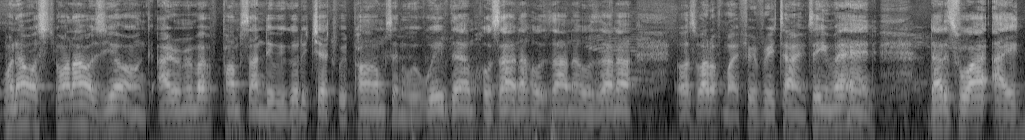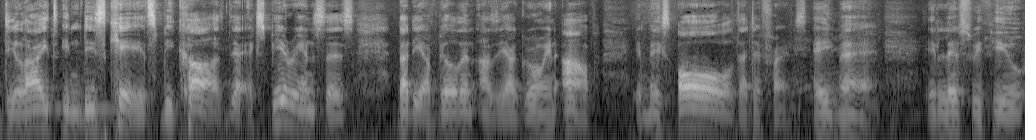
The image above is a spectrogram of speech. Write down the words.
When I was when I was young, I remember Palm Sunday we go to church with palms and we wave them, Hosanna, Hosanna, Hosanna. It was one of my favorite times. Amen. That is why I delight in these kids because their experiences that they are building as they are growing up, it makes all the difference. Amen. It lives with you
